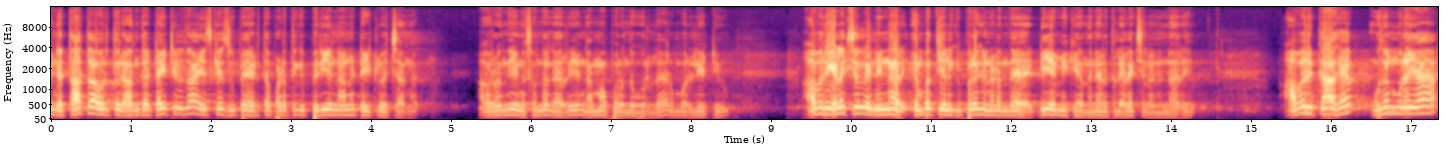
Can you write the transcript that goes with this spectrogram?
எங்கள் தாத்தா ஒருத்தர் அந்த டைட்டில் தான் எஸ்கே சுப்பையா எடுத்த படத்துக்கு பெரியண்ணான்னு டைட்டில் வச்சாங்க. அவர் வந்து எங்கள் சொந்தக்காரர் எங்கள் அம்மா பிறந்த ஊரில் ரொம்ப ரிலேட்டிவ் அவர் எலெக்ஷனில் நின்னார். எண்பத்தி ஏழுக்கு பிறகு நடந்த டிஎம்ஏக்கு அந்த நேரத்தில் எலெக்ஷனில் நின்னார். அவருக்காக முதன்முறையாக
